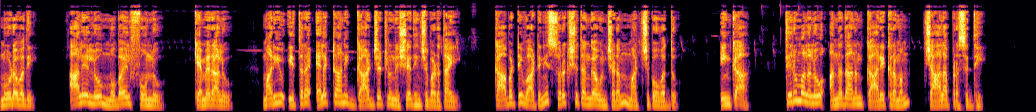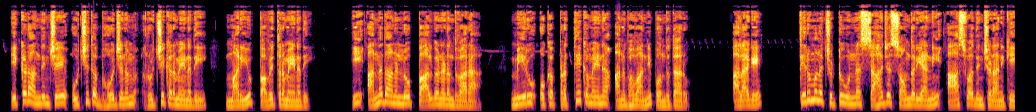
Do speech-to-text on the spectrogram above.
మూడవది ఆలయంలో మొబైల్ ఫోన్లు కెమెరాలు మరియు ఇతర ఎలక్ట్రానిక్ గాడ్జెట్లు నిషేధించబడతాయి. కాబట్టి వాటిని సురక్షితంగా ఉంచడం మర్చిపోవద్దు. ఇంకా తిరుమలలో అన్నదానం కార్యక్రమం చాలా ప్రసిద్ధి. ఇక్కడ అందించే ఉచిత భోజనం రుచికరమైనది మరియు పవిత్రమైనది. ఈ అన్నదానంలో పాల్గొనడం ద్వారా మీరు ఒక ప్రత్యేకమైన అనుభవాన్ని పొందుతారు. అలాగే తిరుమల చుట్టూ ఉన్న సహజ సౌందర్యాన్ని ఆస్వాదించడానికి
